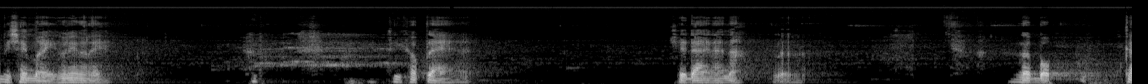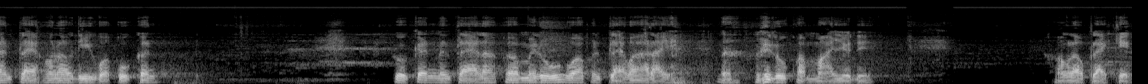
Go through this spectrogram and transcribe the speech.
ไม่ใช่ใหม่เขาเรียกอะไร ที่เขาแปล ใช้ได้แล้วนะระบบการแปลของเราดีกว่า Google Google มันแปลแล้ว ก็ไม่รู้ว่ามันแปลว่าอะไรนะไม่รู้ความหมายอยู่ดี ของเราแปลเก่ง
